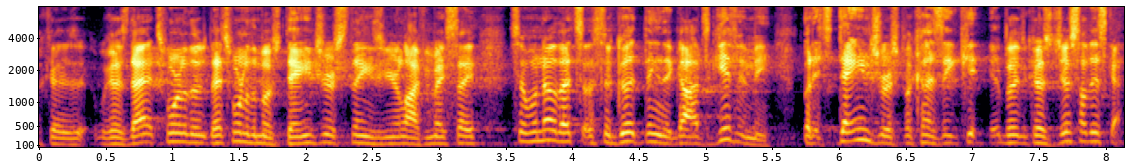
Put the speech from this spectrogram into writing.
Because, because that's, one of the, that's one of the most dangerous things in your life. You may say, say well, no, that's, that's a good thing that God's given me. But it's dangerous because, it, because just like this guy,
